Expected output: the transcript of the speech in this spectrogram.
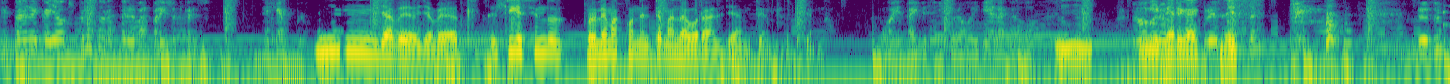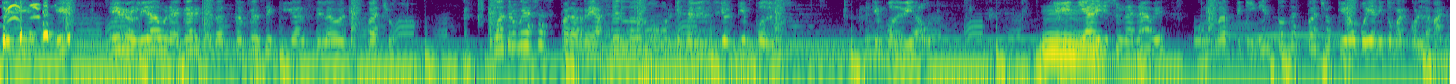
Está en el Callao Express, ahora está en el Valparaíso Express. Ejemplo. Mm, ya veo, ya veo. Sigue siendo problemas con el tema laboral, ya entiendo, entiendo. Oye, estáis de psicólogo, hoy día la cagó. Mm, No, mi verga express. Resulta que he, he roleado una carga tantas veces que he cancelado el despacho cuatro veces para rehacerlo de nuevo porque se venció el tiempo de uso, el tiempo de vida auto. Y hoy día Mm, hice una nave con más de 500 despachos que no podía ni tomar con la mano.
